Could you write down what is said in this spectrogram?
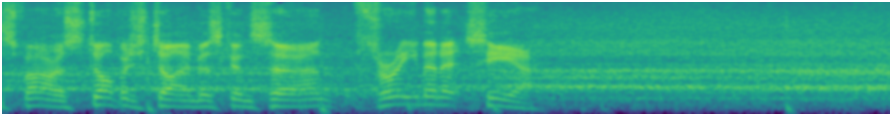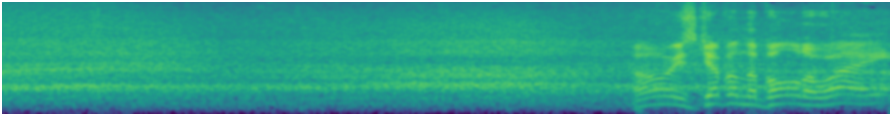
As far as stoppage time is concerned, three minutes here. Oh, he's given the ball away.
